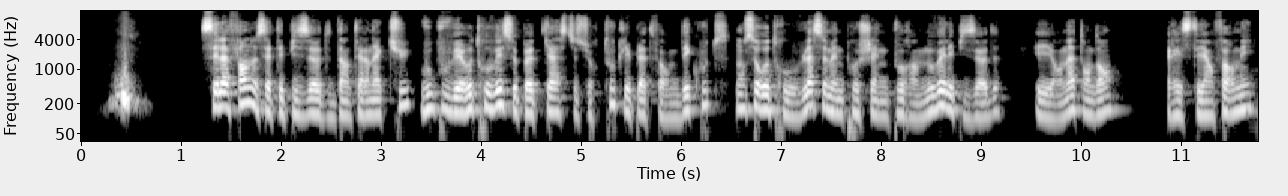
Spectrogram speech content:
C'est la fin de cet épisode d'Internactu. Vous pouvez retrouver ce podcast sur toutes les plateformes d'écoute. On se retrouve la semaine prochaine pour un nouvel épisode. Et en attendant, restez informés.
